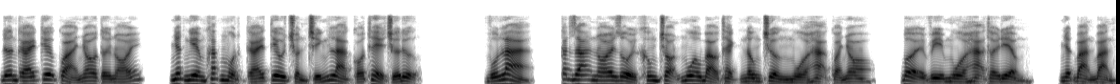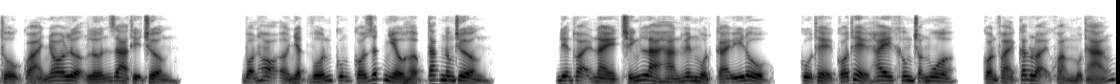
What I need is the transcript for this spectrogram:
đơn cái kia quả nho tới nói, nhất nghiêm khắc một cái tiêu chuẩn chính là có thể chứa đựng. Vốn là, cắt giã nói rồi không chọn mua bảo thạch nông trường mùa hạ quả nho, bởi vì mùa hạ thời điểm, Nhật Bản bản thổ quả nho lượng lớn ra thị trường. Bọn họ ở Nhật vốn cũng có rất nhiều hợp tác nông trường. Điện thoại này chính là hàn huyên một cái ý đồ, cụ thể có thể hay không chọn mua, còn phải các loại khoảng một tháng.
